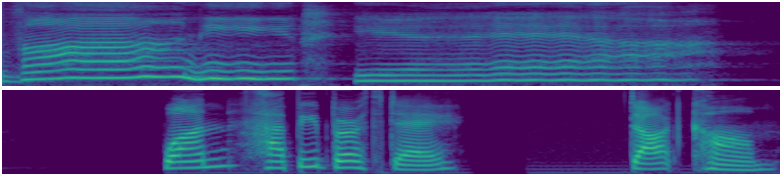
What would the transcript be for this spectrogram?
Vani, yeah. One happy birthday dot com.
